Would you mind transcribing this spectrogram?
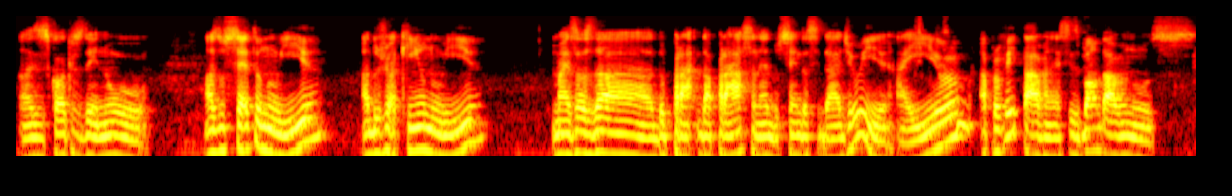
As escolas que eu estudei no. As do Seto eu não ia, a do Joaquim eu não ia, mas as da, do pra- da praça, né, do centro da cidade eu ia. Aí eu aproveitava, né, se esbaldava nos.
